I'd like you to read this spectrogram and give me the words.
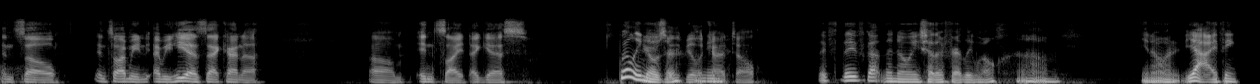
and so and so I mean, I mean, he has that kind of um insight, I guess. Well, he knows her. Be able I to kind of tell. they've they've gotten to know each other fairly well. Um, you know, and yeah, I think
